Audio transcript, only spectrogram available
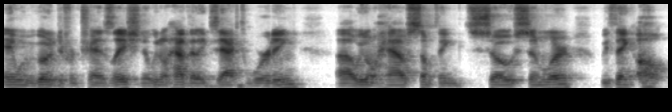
And when we go to different translation and we don't have that exact wording, uh, we don't have something so similar. We think, oh,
